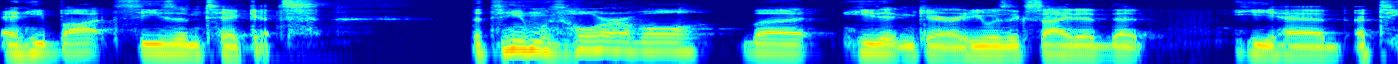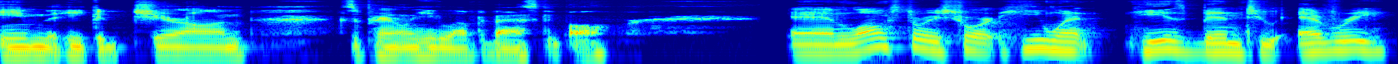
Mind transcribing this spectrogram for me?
and he bought season tickets. The team was horrible, but he didn't care. He was excited that he had a team that he could cheer on because apparently he loved basketball. And long story short, he went. He has been to every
